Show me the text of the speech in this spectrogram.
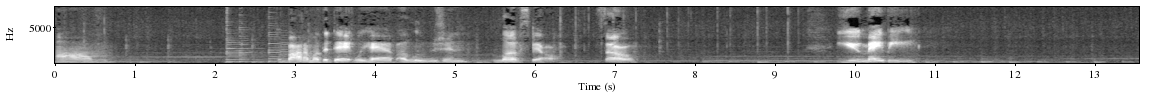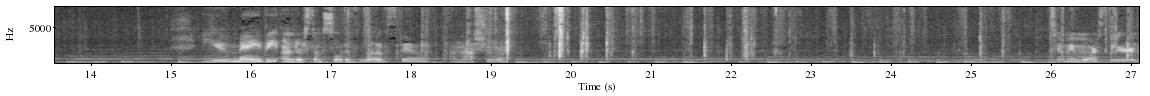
Um, the bottom of the deck, we have illusion love spell. So, you may be you may be under some sort of love spell. I'm not sure. Tell me more, Spirit.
